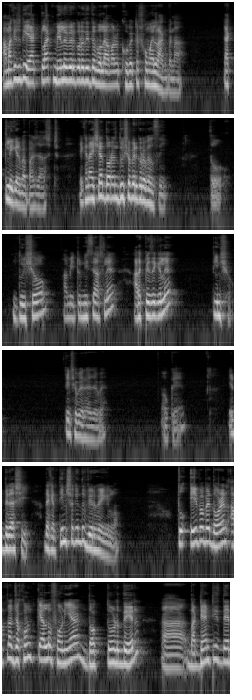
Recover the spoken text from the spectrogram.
আমাকে যদি এক লাখ মেলে বের করে দিতে বলে, আমার খুব একটা সময় লাগবে না। এক ক্লিকের ব্যাপার জাস্ট এখানে এসে ধরেন দুইশো বের করে ফেলছি। তো দুইশো, আমি একটু নিচে আসলে আরেক পেজে গেলে তিনশো। তিনশো বের হয়ে যাবে। ওকে। এর বিরাশি। দেখেন, তিনশো কিন্তু বের হয়ে গেল। তো এইভাবে ধরেন আপনার যখন ক্যালিফোর্নিয়ার ডক্টরদের বা ডেন্টিস্টদের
